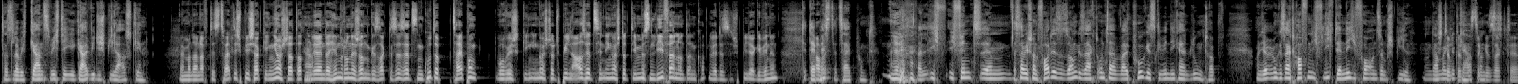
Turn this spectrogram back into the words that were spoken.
Das ist, glaube ich, ganz wichtig, egal wie die Spiele ausgehen. Wenn man dann auf das zweite Spiel schaut gegen Ingolstadt, hatten ja. wir in der Hinrunde schon gesagt, das ist jetzt ein guter Zeitpunkt, wo wir gegen Ingolstadt spielen, auswärts in Ingolstadt, die müssen liefern und dann konnten wir das Spiel ja gewinnen. Der, der beste Zeitpunkt. Ja. Weil ich, ich finde, ähm, das habe ich schon vor der Saison gesagt, unter Walpurgis gewinnen die keinen Blumentopf. Und ich habe immer gesagt, hoffentlich fliegt der nicht vor unserem Spiel. Und da haben Stimmt, wir Glück das gehabt. Hast du gesagt, ja.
